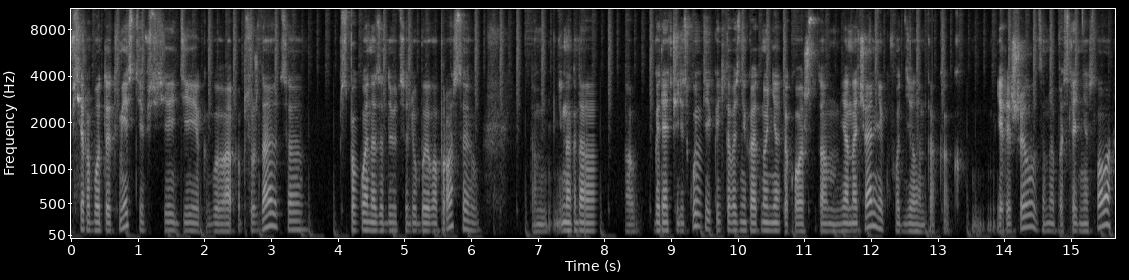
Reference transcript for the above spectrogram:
все работают вместе, все идеи как бы обсуждаются, спокойно задаются любые вопросы, там иногда горячие дискуссии какие-то возникают, но нет такого, что там я начальник, вот делаем так, как я решил, за мной последнее слово.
